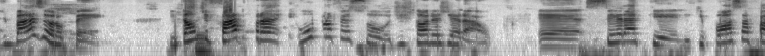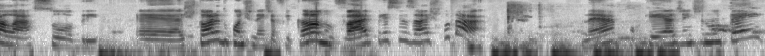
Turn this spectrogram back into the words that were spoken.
de base europeia. Então, Sim. de fato, para o professor de história geral é, ser aquele que possa falar sobre é, a história do continente africano, vai precisar estudar, né? Porque a gente não tem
